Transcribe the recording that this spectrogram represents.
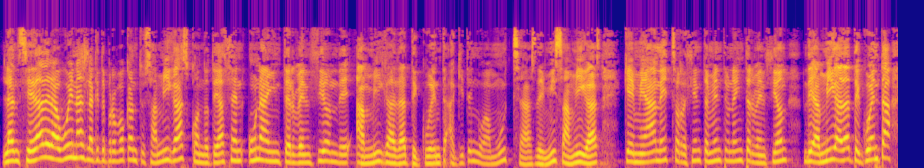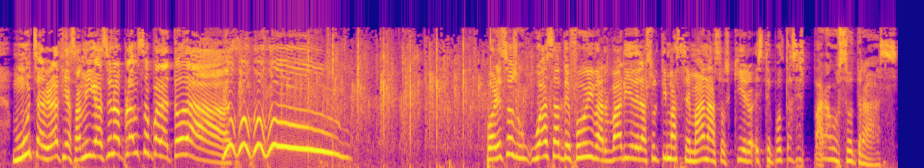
La ansiedad de la buena es la que te provocan tus amigas cuando te hacen una intervención de amiga, date cuenta. Aquí tengo a muchas de mis amigas que me han hecho recientemente una intervención de amiga, date cuenta. Muchas gracias, amigas. Un aplauso para todas. Por esos WhatsApp de fuego y barbarie de las últimas semanas, os quiero. Este podcast es para vosotras.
